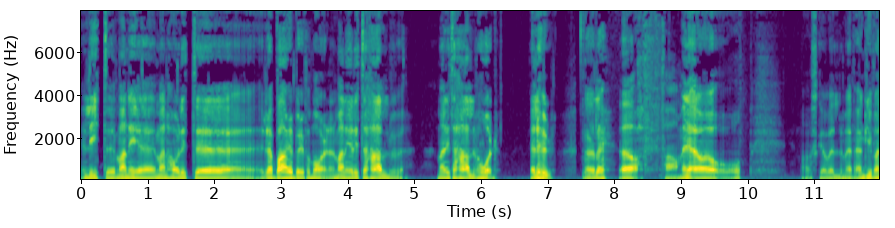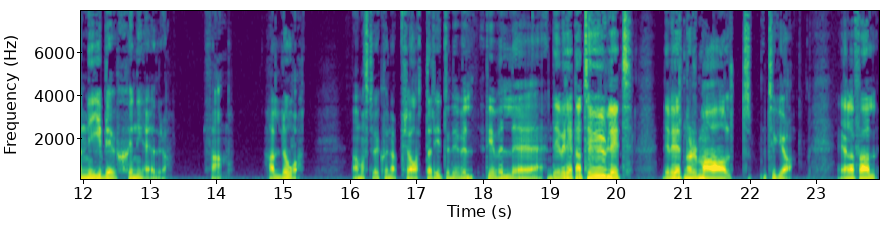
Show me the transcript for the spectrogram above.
lite, man är, man har lite eh, rabarber på morgonen. Man är lite halv, man är lite halvhård. Eller hur? Eller? Ja, fan, men ja, man ska väl, men gud vad ni blev generade då. Fan. Hallå. Man måste väl kunna prata lite. Det är väl, det är väl, eh, det är väl helt naturligt. Det är väl helt normalt, tycker jag. I alla fall,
